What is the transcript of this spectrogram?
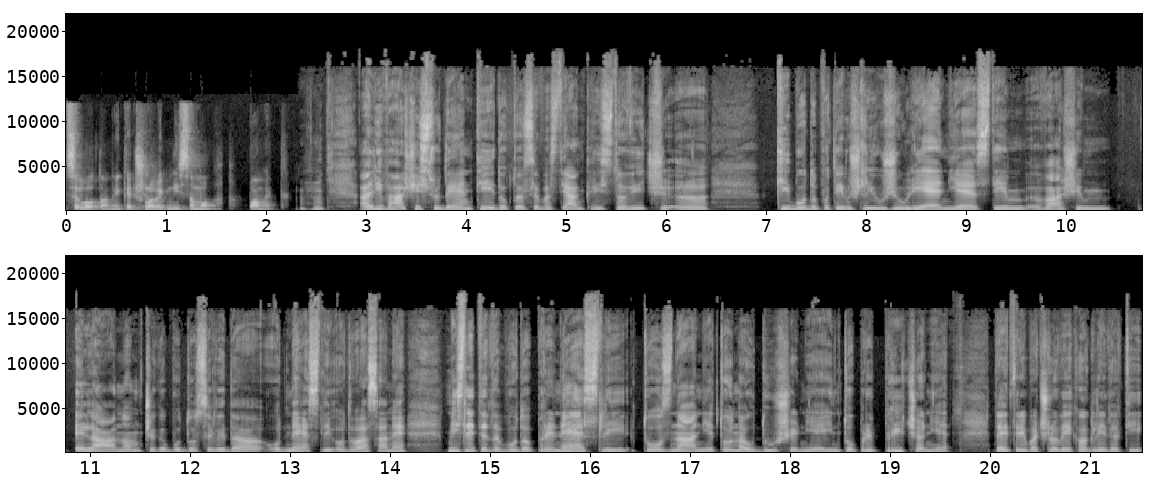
celota, nekaj človek ni samo pamet. Mhm. Ali vaši študenti, dr. Sebastian Kristovič, eh, ki bodo potem šli v življenje s tem vašim elanom, če ga bodo seveda odnesli od vas, mislite, da bodo prenesli to znanje, to navdušenje in to prepričanje, da je treba človeka gledati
